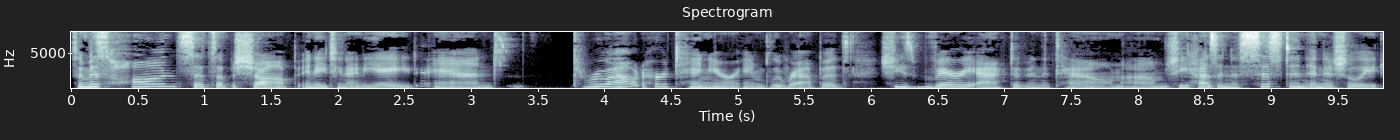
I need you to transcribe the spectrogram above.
So Miss Hahn sets up shop in 1898, and throughout her tenure in Blue Rapids, she's very active in the town. Um, she has an assistant initially,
